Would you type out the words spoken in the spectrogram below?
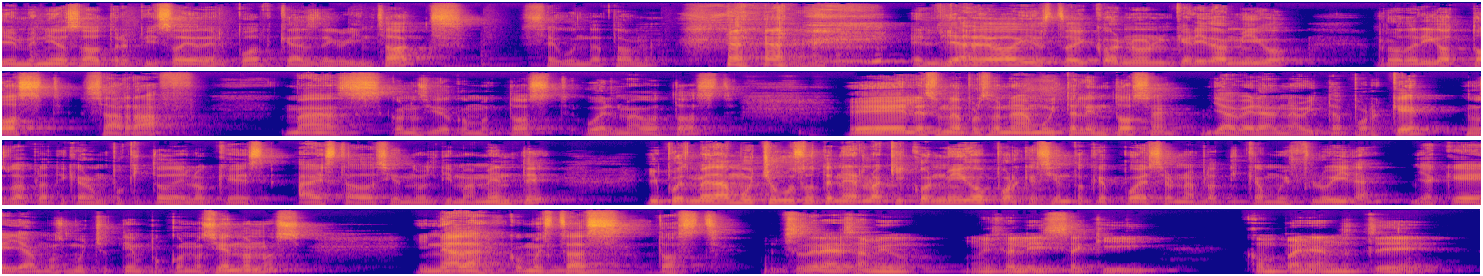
Bienvenidos a otro episodio del podcast de Green Talks, segunda toma. El día de hoy estoy con un querido amigo, Rodrigo Tost Sarraf, más conocido como Tost o el mago Tost. Él es una persona muy talentosa, ya verán ahorita por qué. Nos va a platicar un poquito de lo que ha estado haciendo últimamente. Y pues me da mucho gusto tenerlo aquí conmigo porque siento que puede ser una plática muy fluida, ya que llevamos mucho tiempo conociéndonos. Y nada, ¿cómo estás, Tost? Muchas gracias, amigo. Muy feliz aquí acompañándote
